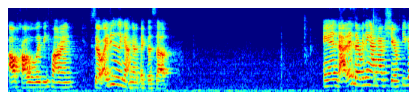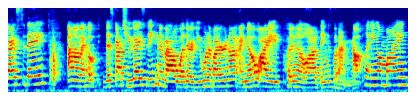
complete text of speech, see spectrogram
I'll probably be fine. So I do think I'm going to pick this up. And that is everything I have to share with you guys today. Um, I hope this got you guys thinking about whether you want to buy or not. I know I put in a lot of things that I'm not planning on buying.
